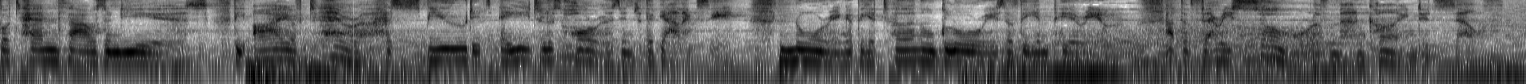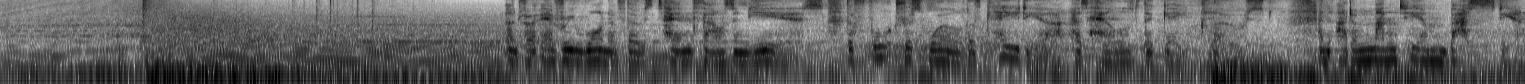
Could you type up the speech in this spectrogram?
For 10,000 years, the Eye of Terror has spewed its ageless horrors into the galaxy, gnawing at the eternal glories of the Imperium, at the very soul of mankind itself. And for every one of those 10,000 years, the fortress world of Cadia has held the gate closed. An adamantium bastion,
